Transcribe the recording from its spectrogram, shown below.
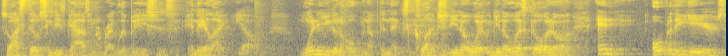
So I still see these guys on a regular basis, and they're like, yo, when are you gonna open up the next clutch? You know, what you know, what's going on? And over the years,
